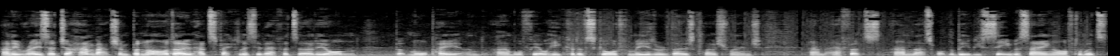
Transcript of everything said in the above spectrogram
Ali Reza Jahanbakhsh and Bernardo had speculative efforts early on, but Maupay and uh, will feel he could have scored from either of those close range um, efforts, and that's what the BBC were saying afterwards.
